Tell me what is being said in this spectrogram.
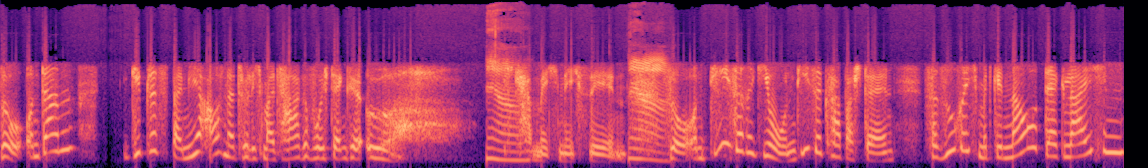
So, und dann gibt es bei mir auch natürlich mal Tage, wo ich denke, "Ugh, ich Ja. kann mich nicht sehen. Ja. So, und diese Region, diese Körperstellen versuche ich mit genau der gleichen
